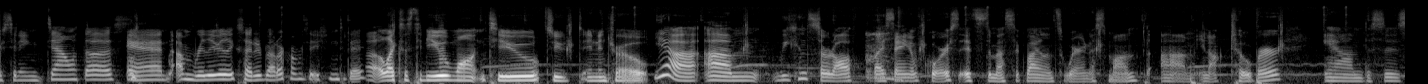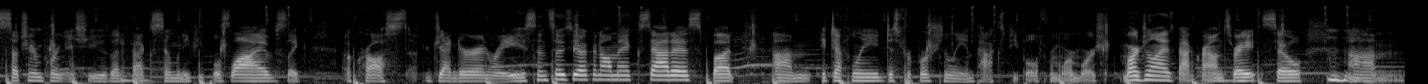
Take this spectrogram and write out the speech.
for sitting down with us. And i'm really really excited about our conversation today. Uh, alexis did you want to do an intro? Yeah, um, we can start off by saying, of course, it's Domestic Violence Awareness Month um, in October, and this is such an important issue that affects so many people's lives, like across gender and race and socioeconomic status. But um, it definitely disproportionately impacts people from more mar- marginalized backgrounds, right? So, um,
